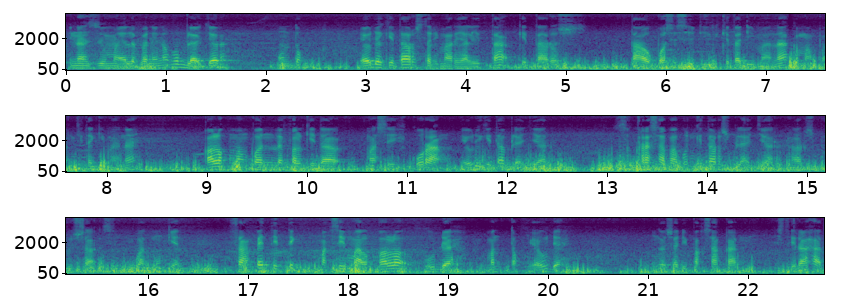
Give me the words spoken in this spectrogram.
Inazuma Eleven ini aku belajar untuk ya udah kita harus terima realita kita harus tahu posisi diri kita di mana kemampuan kita gimana. Kalau kemampuan level kita masih kurang ya udah kita belajar. Sekeras apa pun kita harus belajar harus berusaha sekuat mungkin sampai titik maksimal. Kalau udah mentok ya udah. Nggak usah dipaksakan. Istirahat.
